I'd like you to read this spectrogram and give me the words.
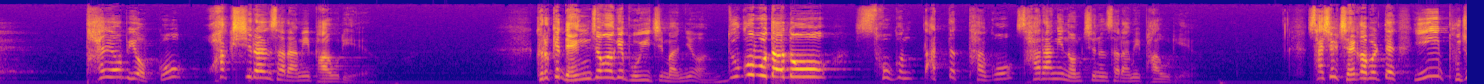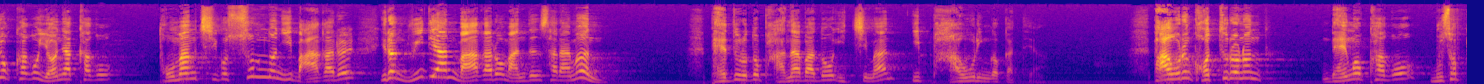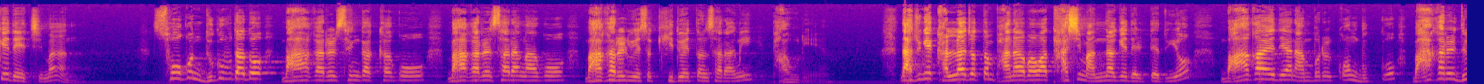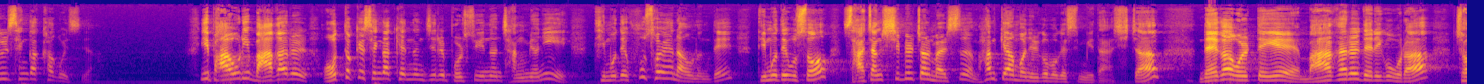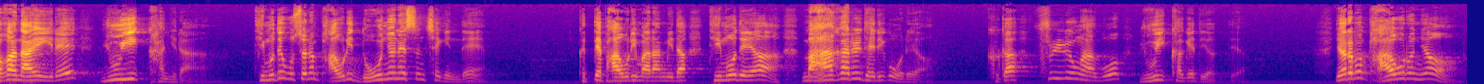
타협이 없고, 확실한 사람이 바울이에요. 그렇게 냉정하게 보이지만요, 누구보다도 속은 따뜻하고 사랑이 넘치는 사람이 바울이에요. 사실 제가 볼때이 부족하고 연약하고 도망치고 숨는 이 마가를 이런 위대한 마가로 만든 사람은 베드로도 바나바도 있지만 이 바울인 것 같아요. 바울은 겉으로는 냉혹하고 무섭게 됐지만 속은 누구보다도 마가를 생각하고 마가를 사랑하고 마가를 위해서 기도했던 사람이 바울이에요. 나중에 갈라졌던 바나바와 다시 만나게 될 때도요, 마가에 대한 안부를 꼭 묻고 마가를 늘 생각하고 있어요. 이 바울이 마가를 어떻게 생각했는지를 볼 수 있는 장면이 디모데 후서에 나오는데 디모데 후서 4장 11절 말씀 함께 한번 읽어보겠습니다. 시작. 내가 올 때에 마가를 데리고 오라. 저가 나의 일에 유익하니라. 디모데 후서는 바울이 노년에 쓴 책인데 그때 바울이 말합니다. 디모데야 마가를 데리고 오래요. 그가 훌륭하고 유익하게 되었대요. 여러분 바울은요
